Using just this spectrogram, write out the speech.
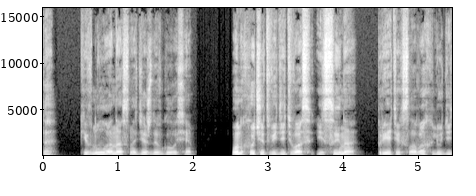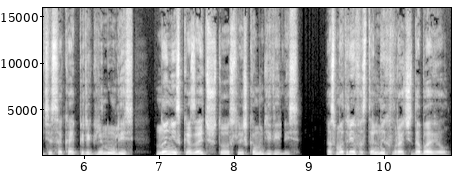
«Да», — кивнула она с надеждой в голосе. «Он хочет видеть вас и сына. При этих словах люди тесака переглянулись, но не сказать, что слишком удивились. Осмотрев остальных, врач добавил.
